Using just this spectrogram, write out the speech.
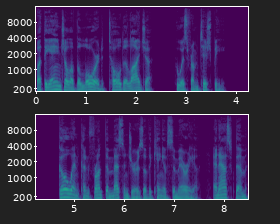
But the angel of the Lord told Elijah, who was from Tishbe, Go and confront the messengers of the king of Samaria, and ask them,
